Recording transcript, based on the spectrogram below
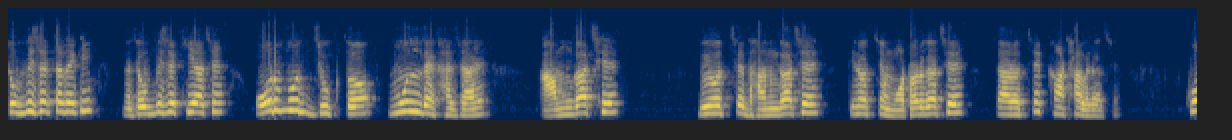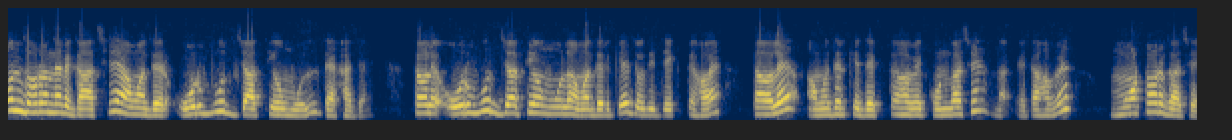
চব্বিশেরটা দেখি। না, চব্বিশে কি আছে? অর্বুদ যুক্ত মূল দেখা যায়। আম গাছে, দুই হচ্ছে ধান গাছে, তিন হচ্ছে মটর গাছে, চার হচ্ছে কাঁঠাল গাছে। কোন ধরনের গাছে আমাদের অর্বুদ জাতীয় মূল দেখা যায়? তাহলে অর্বুদ জাতীয় মূল আমাদেরকে যদি দেখতে হয়, তাহলে আমাদেরকে দেখতে হবে কোন গাছে? না, এটা হবে মটর গাছে।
